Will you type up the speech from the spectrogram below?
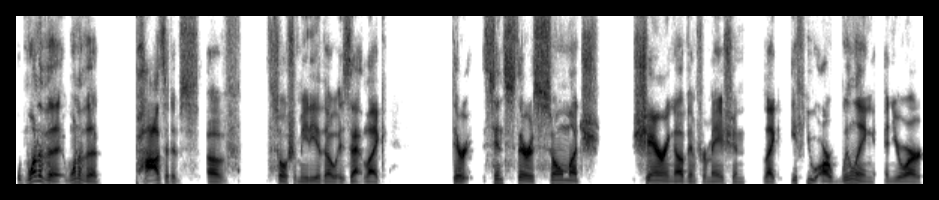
one of the one of the positives of social media though is that like there since there is so much sharing of information, like if you are willing and you are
